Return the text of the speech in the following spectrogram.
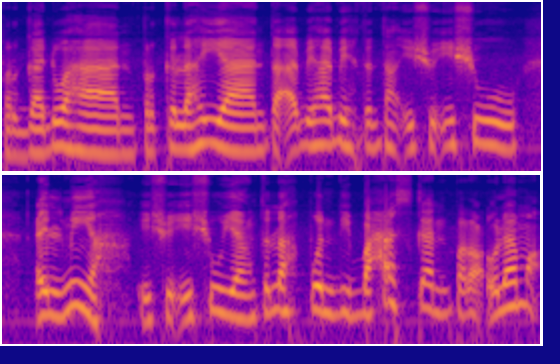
pergaduhan, perkelahian tak habis-habis tentang isu-isu ilmiah, isu-isu yang telah pun dibahaskan para ulama'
